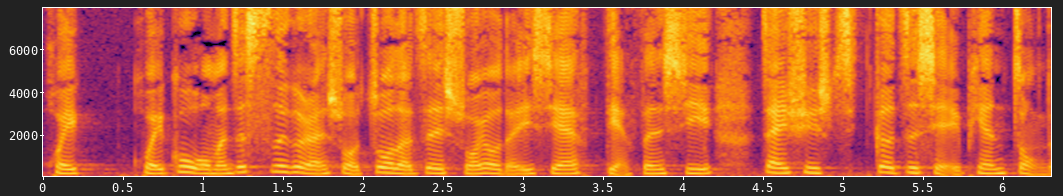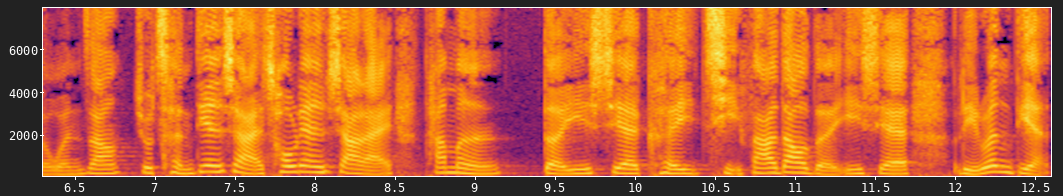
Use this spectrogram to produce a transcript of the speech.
回。回顾我们这四个人所做的这所有的一些点分析，再去各自写一篇总的文章，就沉淀下来、抽练下来他们的一些可以启发到的一些理论点，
